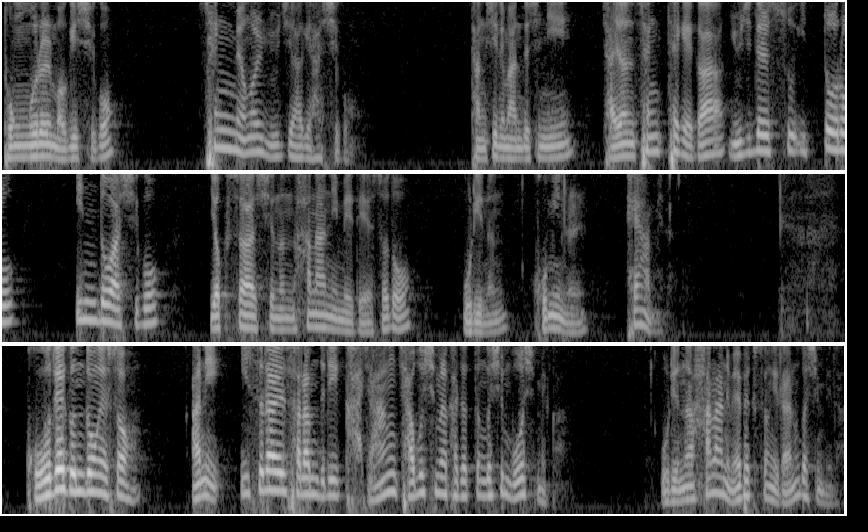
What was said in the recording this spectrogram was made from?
동물을 먹이시고 생명을 유지하게 하시고 당신이 만드신 이 자연 생태계가 유지될 수 있도록 인도하시고 역사하시는 하나님에 대해서도 우리는 고민을 해야 합니다. 고대 근동에서 아니 이스라엘 사람들이 가장 자부심을 가졌던 것이 무엇입니까? 우리는 하나님의 백성이라는 것입니다.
